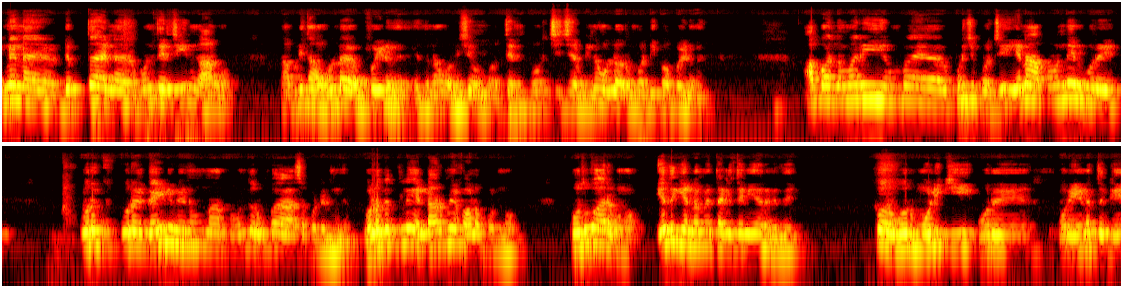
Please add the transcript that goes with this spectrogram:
என்னென்ன டெப்த்தாக என்ன இருக்கும்னு தெரிஞ்சுக்கின்னு ஆர்வம். நான் அப்படி தான் உள்ளே போயிடுவேன். எதுனா ஒரு விஷயம் தெரி பிடிச்சிச்சு அப்படின்னா உள்ளே ரொம்ப டீப்பாக போயிடுவேன். அப்போ அந்த மாதிரி ரொம்ப பிடிச்சி போச்சு. ஏன்னா அப்போ வந்து எனக்கு ஒரு ஒரு ஒரு கைடு வேணும்னு நான் அப்போ வந்து ரொம்ப ஆசைப்பட்டுருந்தேன். உலகத்துல எல்லாருமே ஃபாலோ பண்ணணும். பொதுவாக இருக்கணும். எதுக்கு எல்லாமே தனித்தனியாக இருக்குது? இப்போ ஒரு மொழிக்கு ஒரு ஒரு இனத்துக்கு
